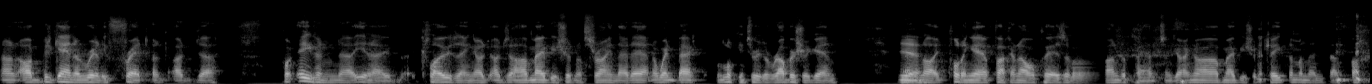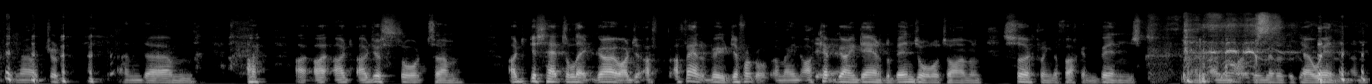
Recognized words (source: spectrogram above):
I, I began to really fret. I'd, I'd uh, put even uh, you know clothing. I, I, I maybe shouldn't have thrown that out. And I went back looking through the rubbish again, Yeah. and like pulling out fucking old pairs of underpants and going, oh, maybe you should keep them, and then oh, fuck, no, I should. And um, I, I, I, I just thought. Um, I just had to let go. I, I, found it very difficult. I mean, I kept going down to the bins all the time and circling the fucking bins and, and whether to go in. And,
